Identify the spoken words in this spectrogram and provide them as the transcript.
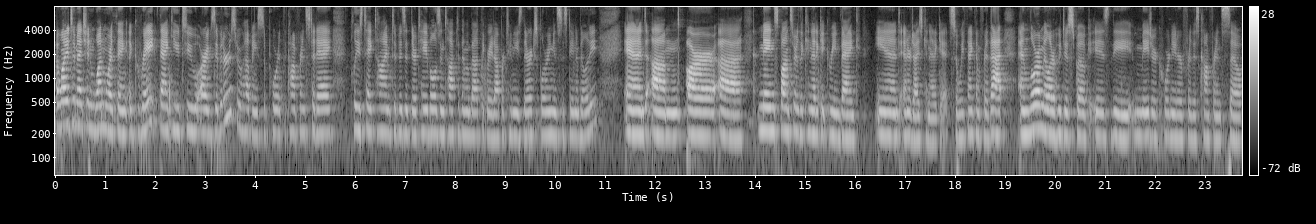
I wanted to mention one more thing. A great thank you to our exhibitors who are helping support the conference today. Please take time to visit their tables and talk to them about the great opportunities they're exploring in sustainability. And um, our uh, main sponsor, the Connecticut Green Bank, and Energize Connecticut. So we thank them for that. And Laura Miller, who just spoke, is the major coordinator for this conference. So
